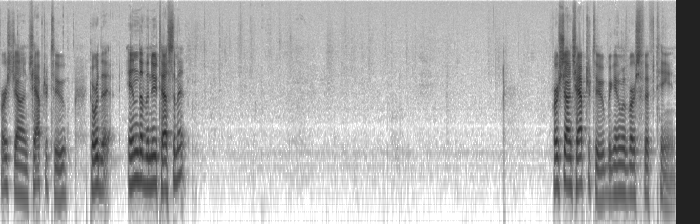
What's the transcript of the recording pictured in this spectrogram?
1 John chapter 2, toward the end of the New Testament. First John chapter 2, beginning with verse 15.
